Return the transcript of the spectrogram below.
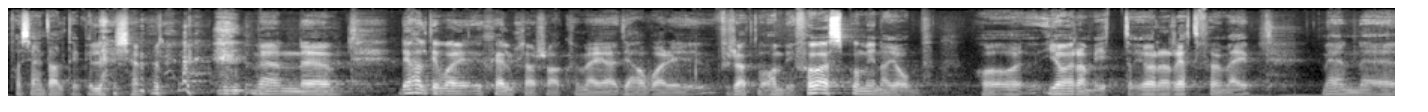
Fast jag inte alltid vill erkänna det. Men eh, det har alltid varit en självklar sak för mig att jag har varit, försökt vara ambitiös på mina jobb och göra mitt och göra rätt för mig. Men eh,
